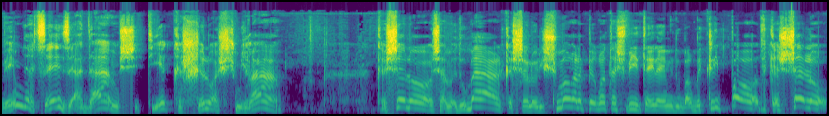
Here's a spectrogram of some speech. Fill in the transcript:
ואם נעשה איזה אדם שתהיה קשה לו השמירה, קשה לו שם מדובר, קשה לו לשמור על הפירות השביעית האלה, מדובר בקליפות, קשה לו.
